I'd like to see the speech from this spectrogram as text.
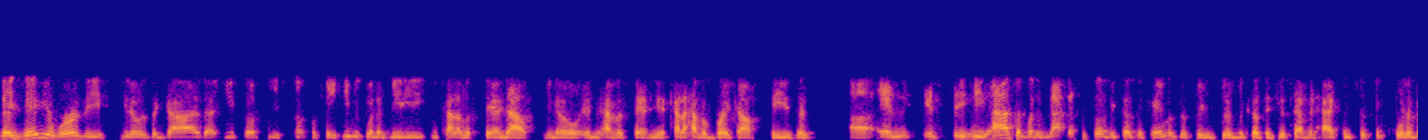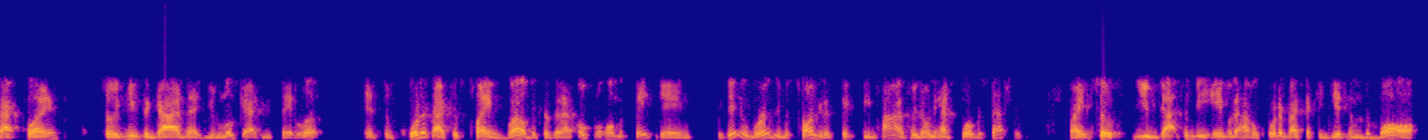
The Xavier Worthy, you know, is the guy that you thought to yourself, okay, he was going to be kind of a standout, you know, and have a stand, you know, kind of have a breakout season. Uh, and it's, he has it, but it's not necessarily because of him. It's just because they just haven't had consistent quarterback play. So he's the guy that you look at and you say, look, if the quarterback is playing well, because in that Oklahoma State game, Xavier Worthy was targeted 16 times, but he only had four receptions right? So you've got to be able to have a quarterback that can get him the ball.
